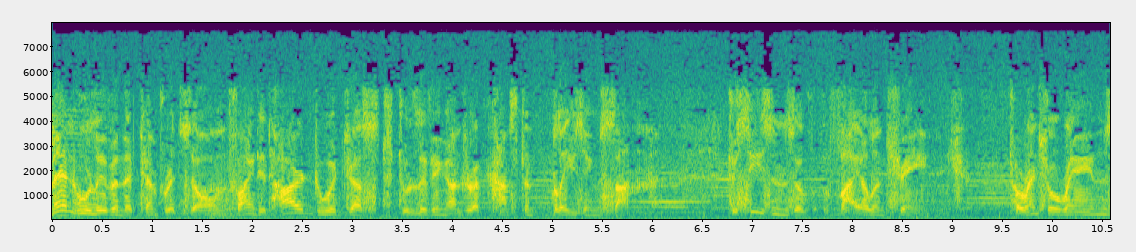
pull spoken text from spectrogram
Men who live in the temperate zone find it hard to adjust to living under a constant blazing sun, to seasons of violent change, torrential rains,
